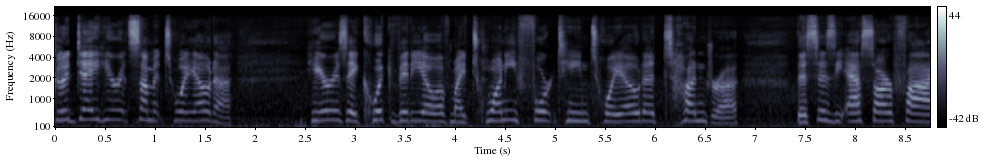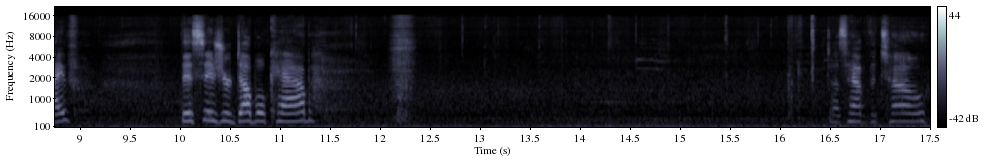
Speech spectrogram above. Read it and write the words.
Good day here at Summit Toyota. Here is a quick video of my 2014 Toyota Tundra. This is the SR5. This is your double cab. Does have the tow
